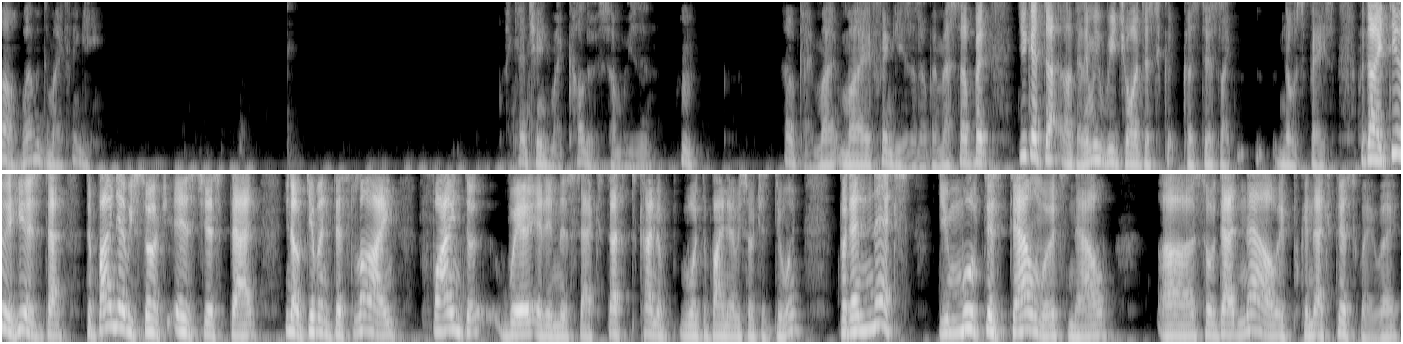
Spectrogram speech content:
Oh, what happened to my thingy? Can't change my color for some reason. Hmm. Okay, my, my finger is a little bit messed up, but you get that. Okay, let me redraw this because there's like no space. But the idea here is that the binary search is just that, you know, given this line, find the, where it intersects. That's kind of what the binary search is doing. But then next, you move this downwards now uh, so that now it connects this way, right?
